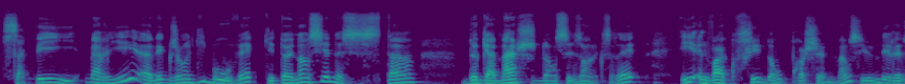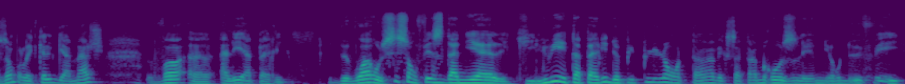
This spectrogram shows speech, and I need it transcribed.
Sa fille, mariée avec Jean-Guy Beauvais, qui est un ancien assistant de Gamache dans ses ancêtres, et elle va accoucher donc prochainement. C'est une des raisons pour lesquelles Gamache va euh, aller à Paris. Il veut voir aussi son fils Daniel, qui lui est à Paris depuis plus longtemps avec sa femme Roselyne. Ils ont deux filles.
